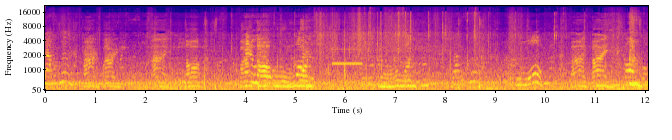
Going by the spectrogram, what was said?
ลังพึ่งป้ายป้ายป้ายต่อป้ายต่อโอ้โหข้างบนโอ้โหข้างบน ลังพึ่งโอ้โห ป้ายป้าย ก้อนกลม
